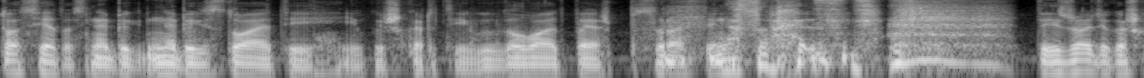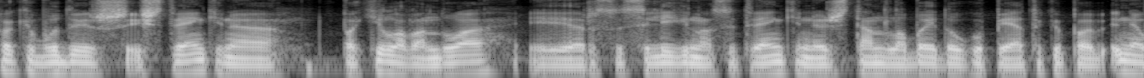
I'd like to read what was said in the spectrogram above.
tos vietos nebe, nebeegzistuoja, tai jeigu iš karto, jeigu galvojat paėš surasti, nesurasti. Tai žodžiu, kažkokiu būdu iš, iš tvenkinio pakilo vanduo ir susilygino su tvenkiniu iš ten labai daug upėtokių, pa- ne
